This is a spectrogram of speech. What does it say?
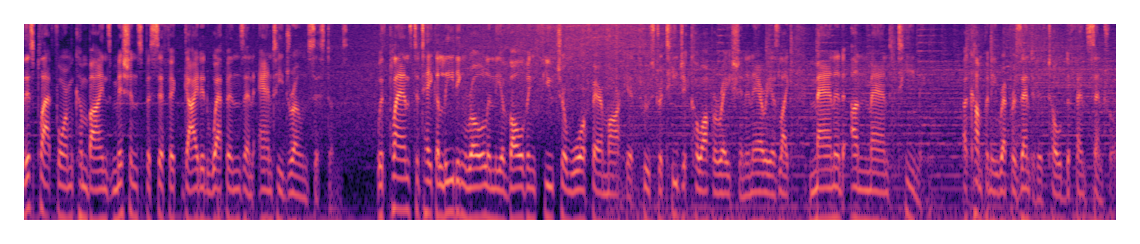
This platform combines mission-specific guided weapons and anti-drone systems, with plans to take a leading role in the evolving future warfare market through strategic cooperation in areas like manned unmanned teaming, a company representative told Defense Central.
